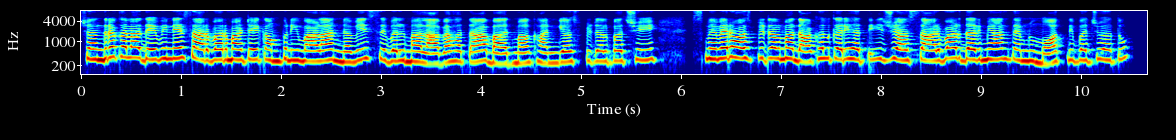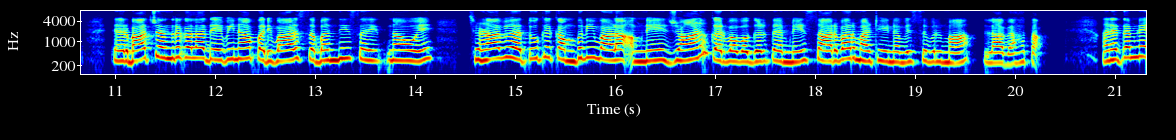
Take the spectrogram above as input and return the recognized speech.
ચંદ્રકલા દેવીને સારવાર માટે કંપનીવાળા નવી સિવિલમાં લાવ્યા હતા. બાદમાં ખાનગી હોસ્પિટલ પછી સ્મેમેર હોસ્પિટલમાં દાખલ કરી હતી, જ્યાં સારવાર દરમિયાન તેમનું મોત નીપજ્યું હતું. ત્યારબાદ ચંદ્રકલા દેવીના પરિવાર સંબંધી સહિતનાઓએ જણાવ્યું હતું કે કંપનીવાળા અમને જાણ કરવા વગર તેમને સારવાર માટે નવી સિવિલમાં લાવ્યા હતા. અને તેમને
